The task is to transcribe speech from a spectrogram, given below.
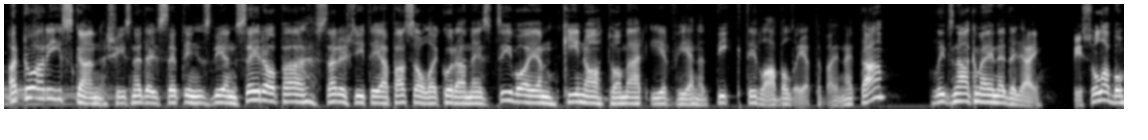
Ar to arī skan šīs nedēļas septiņas dienas Eiropā, sarežģītajā pasaulē, kurā mēs dzīvojam. Kino tomēr ir viena dikti laba lieta, vai ne tā? Līdz nākamajai nedēļai! Visu labu!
